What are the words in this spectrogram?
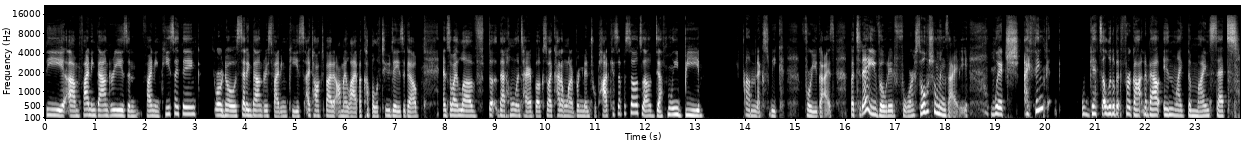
the um, finding boundaries and finding peace. I think or no, setting boundaries, finding peace. I talked about it on my live a couple of two days ago. And so I love the, that whole entire book. So I kind of want to bring it into a podcast episode. So that'll definitely be um, next week for you guys. But today you voted for social anxiety, which I think gets a little bit forgotten about in like the mindset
